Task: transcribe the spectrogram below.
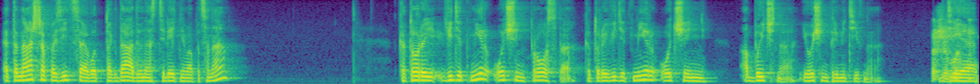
Это наша позиция вот тогда 12-летнего пацана, который видит мир очень просто, который видит мир очень обычно и очень примитивно. По где...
